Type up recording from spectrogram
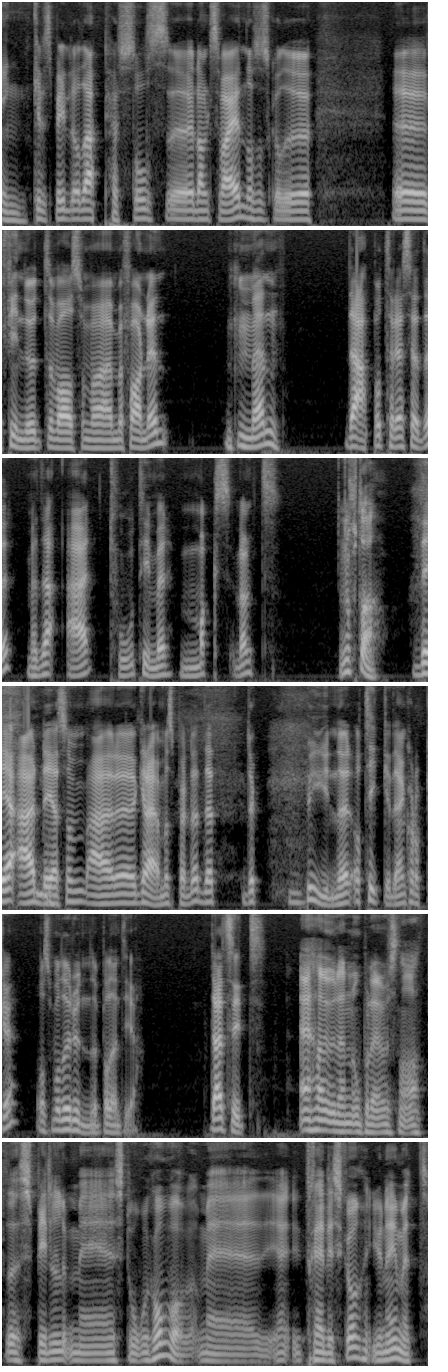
enkelt spill, og det er puzzles langs veien, og så skal du ø, finne ut hva som er med faren din. Men det er på tre CD-er, men det er to timer maks langt. Uff da. Det er det som er uh, greia med spillet. Det, det begynner å tikke det en klokke, og så må du runde på den tida. That's it. Jeg har jo den opplevelsen at spill med store cover, med tre disker, you name it,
